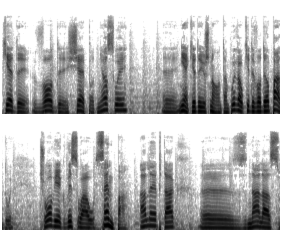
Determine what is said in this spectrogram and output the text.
Kiedy wody się podniosły, e, nie, kiedy już, no, on tam pływał, kiedy wody opadły, człowiek wysłał sępa, ale ptak e, znalazł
